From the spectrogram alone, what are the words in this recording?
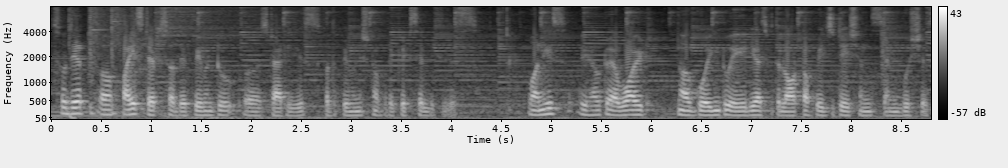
So there are uh, five steps are the preventive uh, strategies for the prevention of rickettsial diseases. One is we have to avoid now going to areas with a lot of vegetations and bushes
